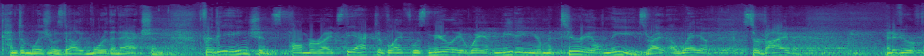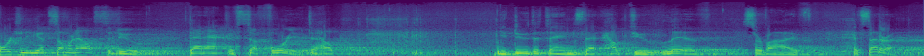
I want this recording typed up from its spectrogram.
Contemplation was valued more than action. For the ancients, Palmer writes, the active life was merely a way of meeting your material needs, right? A way of surviving. And if you were fortunate, you had someone else to do that active stuff for you to help you do the things that helped you live, survive, etc.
